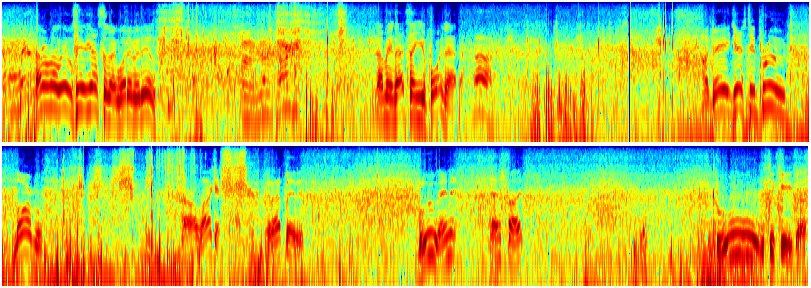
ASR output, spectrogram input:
Come on, wait. I don't know. It was here yesterday. Whatever it is. Oh, you got a target? I mean that thing you're pointing at. Ah, My day just improved. Marvel. I like it. Look at that baby. Blue, ain't it? That's right. Cool, Chiquita.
